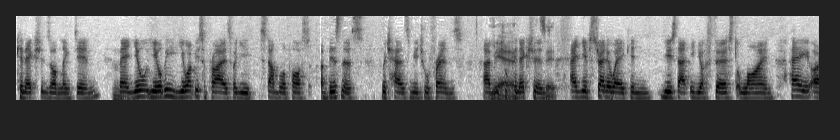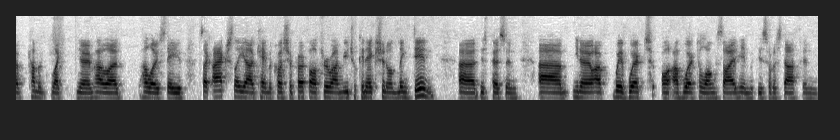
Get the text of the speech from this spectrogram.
connections on LinkedIn, man, you'll you'll be you won't be surprised when you stumble upon a business which has mutual friends, uh, mutual Yeah, connections, and you straight away can use that in your first line. Hey, I've come like you know hello hello Steve. It's like I actually uh, came across your profile through our mutual connection on LinkedIn. Uh, this person, um, you know, I've we've worked or I've worked alongside him with this sort of stuff and.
